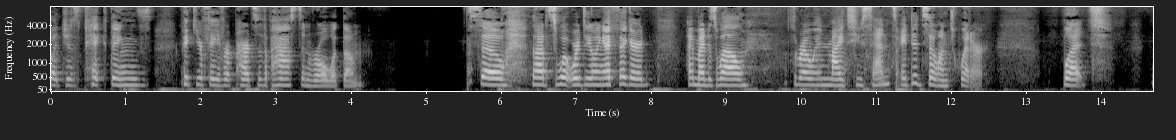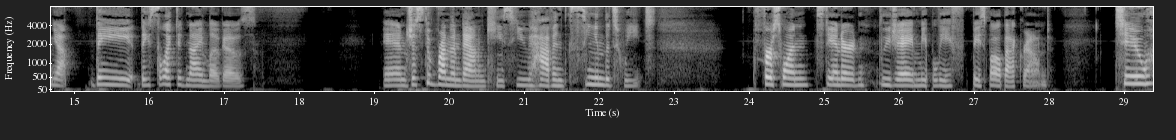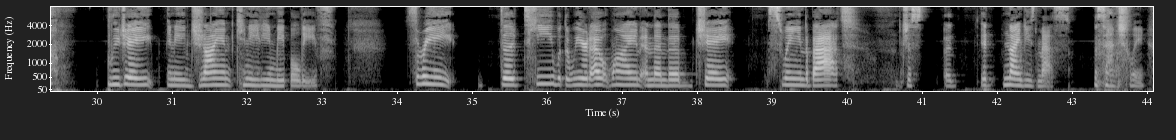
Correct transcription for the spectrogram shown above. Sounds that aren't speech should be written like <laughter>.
but just pick things, pick your favorite parts of the past and roll with them. So that's what we're doing. I figured I might as well throw in my two cents. I did so on Twitter. But yeah, they they selected nine logos. And just to run them down in case you haven't seen the tweet. First one, standard Blue Jay Maple Leaf baseball background. Two, Blue Jay in a giant Canadian maple leaf. Three, the T with the weird outline, and then the J swinging the bat. Just a it, 90s mess, <laughs> essentially.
